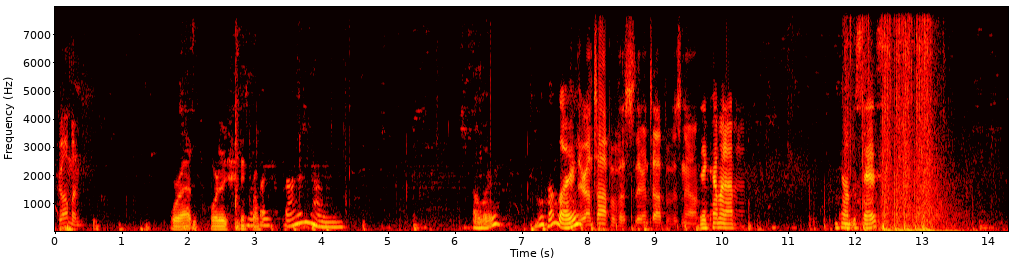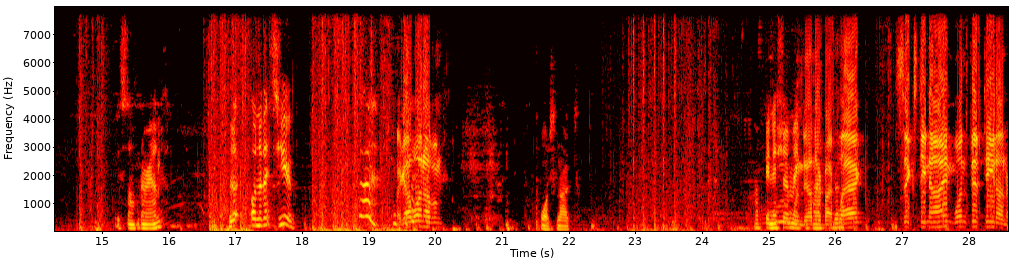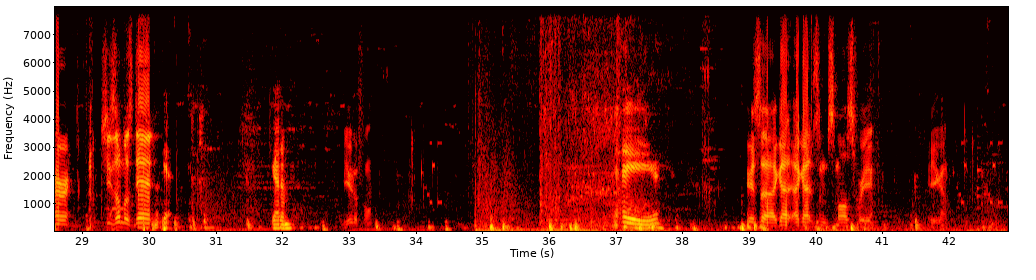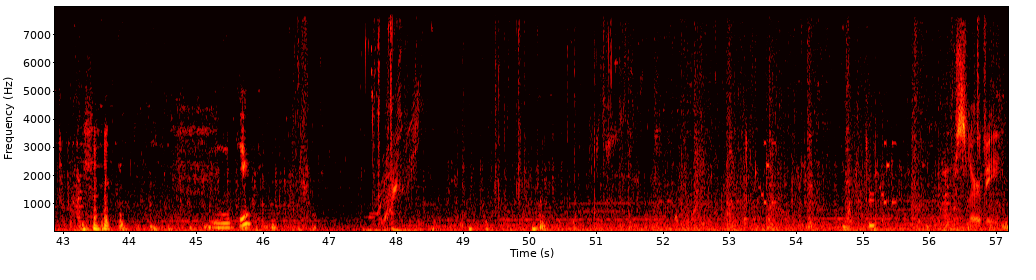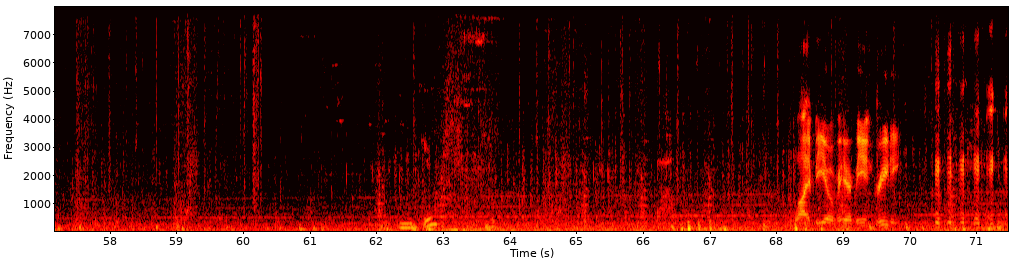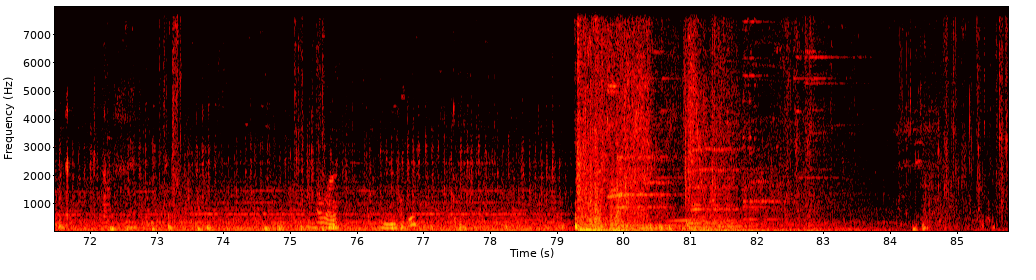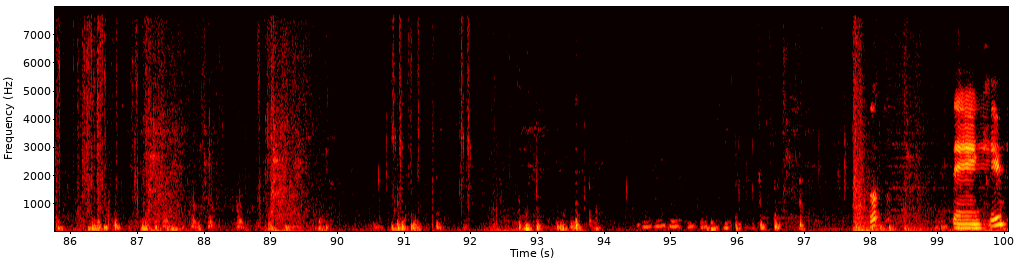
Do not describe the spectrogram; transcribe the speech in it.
They're coming. Where at? Where are they shooting from? Hello? Oh, hello. They're on top of us. They're on top of us now. They're coming up. They're coming up the stairs. They're stomping around. Uh, Oh no, that's you! Ah. I got one of them. One's knocked. I'll finish him. One make down there by half of them. flag. 69, 115 on her. She's almost dead. Yeah. Get him. Beautiful. Hey. Here's uh, I got I got some smalls for you. Here you go. Thank you. Slurpee. Thank you. YB over here being greedy. Hello. Thank you. Oh, thank you.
